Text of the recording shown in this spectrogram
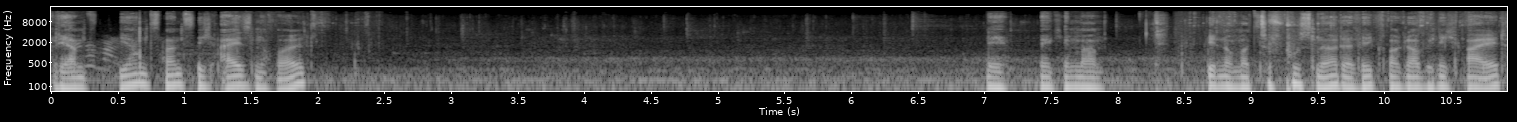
Wir haben 24 Eisenholz. Nee, wir gehen mal gehen nochmal zu Fuß, ne? Der Weg war, glaube ich, nicht weit.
